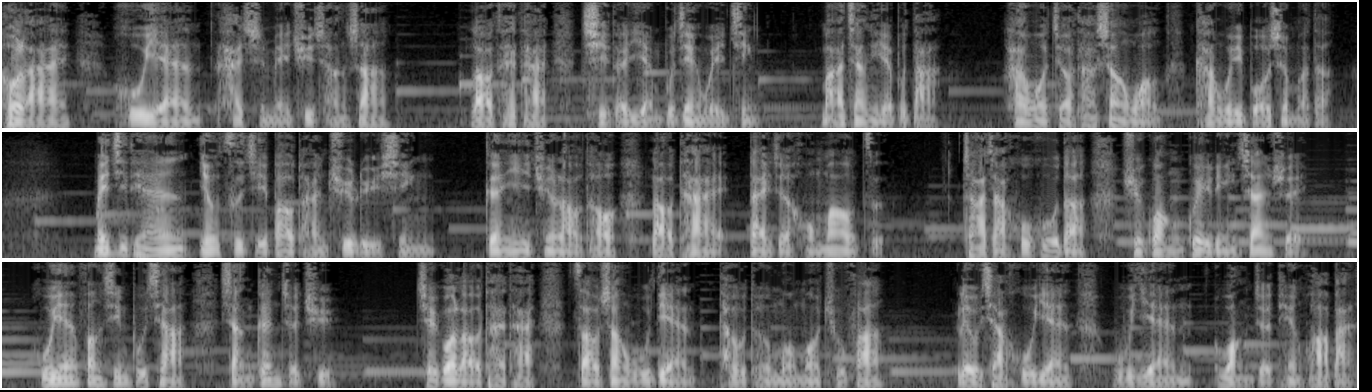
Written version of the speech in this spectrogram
后来胡言还是没去长沙，老太太气得眼不见为净，麻将也不打，喊我叫她上网看微博什么的。没几天又自己抱团去旅行，跟一群老头老太戴着红帽子，咋咋呼呼的去逛桂林山水。胡言放心不下，想跟着去，结果老太太早上五点偷偷摸摸出发，留下胡言无言望着天花板。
